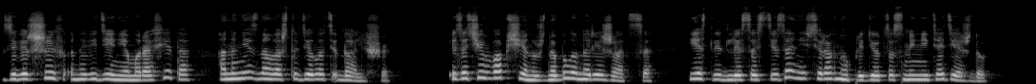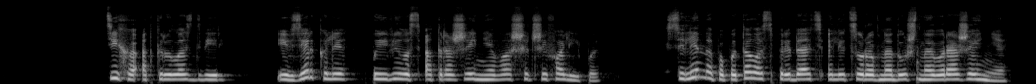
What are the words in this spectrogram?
Завершив наведение марафета, она не знала, что делать дальше. И зачем вообще нужно было наряжаться, если для состязаний все равно придется сменить одежду. Тихо открылась дверь, и в зеркале появилось отражение вошедшей Фалипы. Селена попыталась придать лицу равнодушное выражение,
